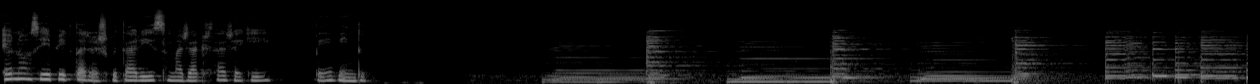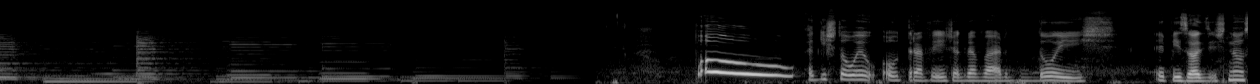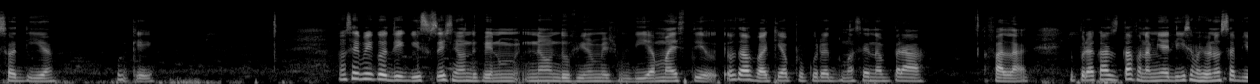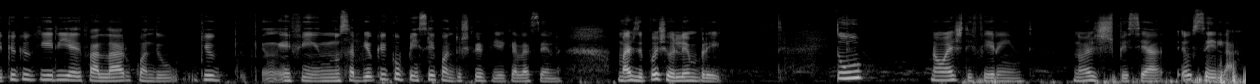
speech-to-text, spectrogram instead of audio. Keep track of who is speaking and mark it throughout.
Speaker 1: Eu não sei porque estás a escutar isso, mas já que estás aqui, bem-vindo. Uh! Aqui estou eu outra vez a gravar dois episódios num só dia. Ok. Não sei porque eu digo isso, vocês não devem não ouvir no mesmo dia, mas tio, eu estava aqui à procura de uma cena para falar. E por acaso estava na minha lista, mas eu não sabia o que, eu queria falar quando que eu, enfim, não sabia o que, eu pensei quando escrevi aquela cena. Mas depois eu lembrei. Tu não és diferente, não és especial. Eu sei lá.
